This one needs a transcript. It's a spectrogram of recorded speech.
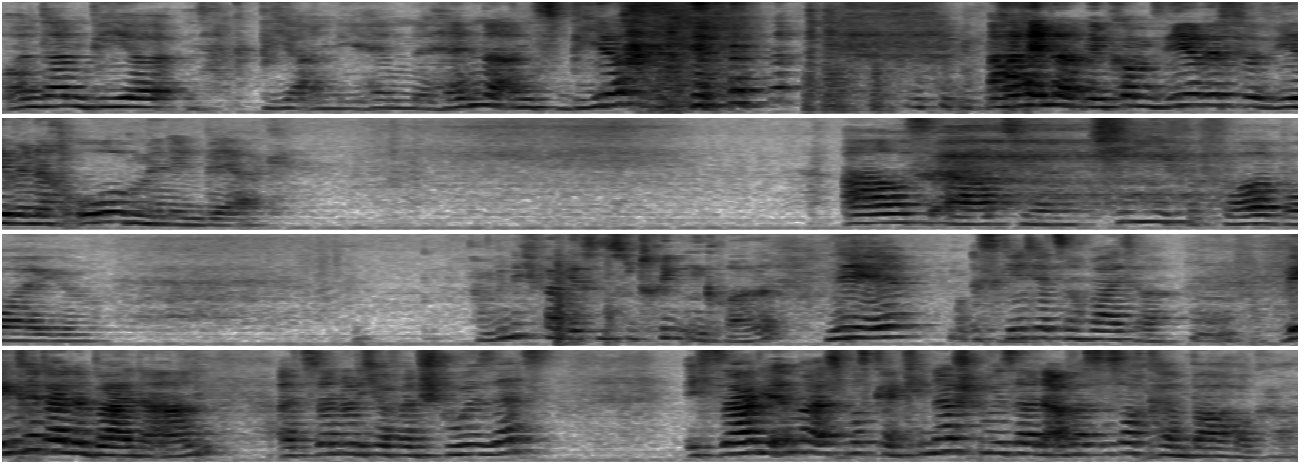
Und dann Bier, Bier an die Hände, Hände ans Bier. Einatmen, komm Wirbel für Wirbel nach oben in den Berg. Ausatmen, tiefe Vorbeuge. Haben wir nicht vergessen zu trinken gerade? Nee, es geht jetzt noch weiter. Winkel deine Beine an, als wenn du dich auf einen Stuhl setzt. Ich sage immer, es muss kein Kinderstuhl sein, aber es ist auch kein Barhocker.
